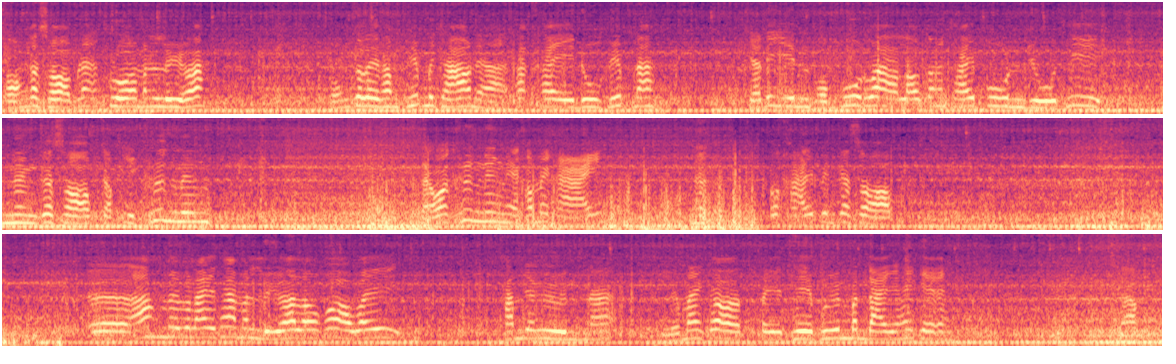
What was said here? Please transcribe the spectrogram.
สองกระสอบแล้วกลัวมันเหลือ ผมก็เลยทำคลิปเมื่อเช้าเนี่ย ถ้าใครดูคลิปนะ จะได้ยินผมพูดว่าเราต้องใช้ปูนอยู่ที่หนึ่งกระสอบกับอีกครึ่งหนึ่งแต่ว่าครึ่งหนึ่งเนี่ยเขาไม่ขายก็ขายเป็นกระสอบ เออเอาไม่เป็นไรถ้ามันเหลือเราก็เอาไว้ทำอย่างอื่นนะหรือไม่ก็ไปเทพื้นบันไดให้แกนะครับเท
